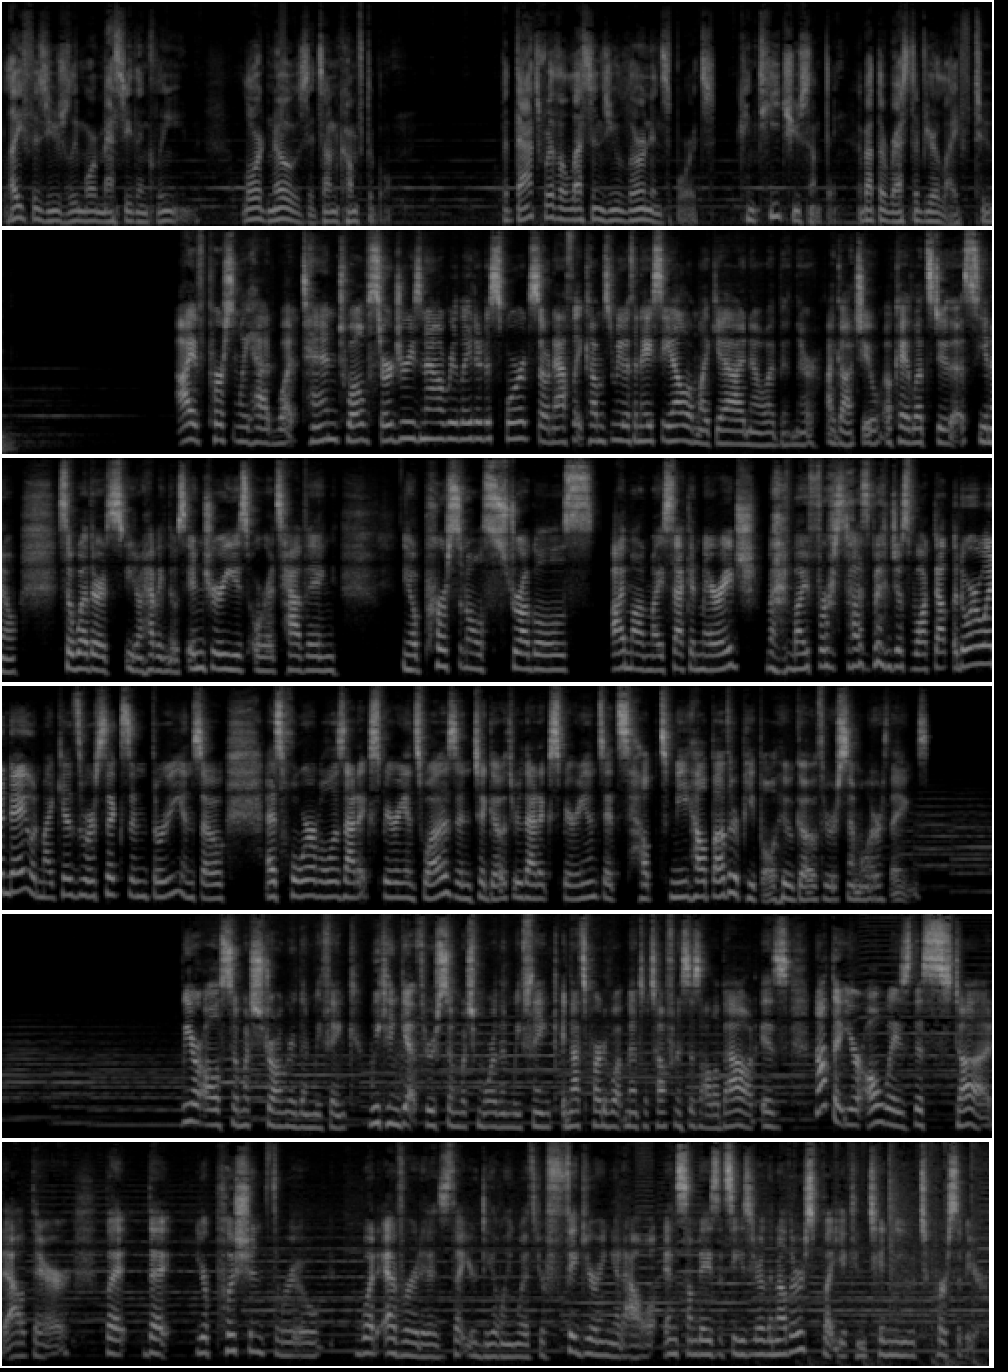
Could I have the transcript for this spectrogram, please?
Life is usually more messy than clean. Lord knows it's uncomfortable. But that's where the lessons you learn in sports can teach you something about the rest of your life, too. I've personally had what 10, 12 surgeries now related to sports. So an athlete comes to me with an ACL, I'm like, yeah, I know, I've been there. I got you. Okay, let's do this, you know. So whether it's, you know, having those injuries or it's having you know, personal struggles. I'm on my second marriage. My first husband just walked out the door one day when my kids were six and three. And so, as horrible as that experience was, and to go through that experience, it's helped me help other people who go through similar things. We are all so much stronger than we think. We can get through so much more than we think. And that's part of what mental toughness is all about is not that you're always this stud out there, but that you're pushing through whatever it is that you're dealing with, you're figuring it out. And some days it's easier than others, but you continue to persevere.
